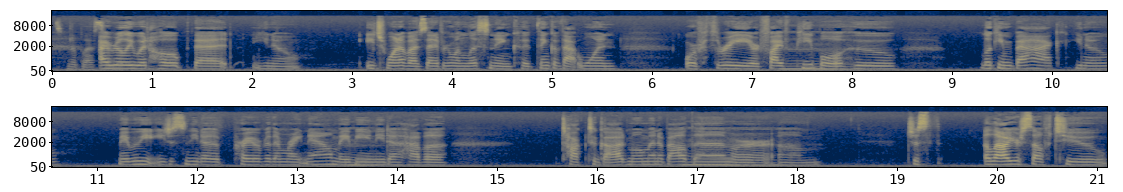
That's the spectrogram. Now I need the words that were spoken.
It's been a blessing. I really would hope that you know, each one of us and everyone listening could think of that one, or three or five people Mm. who, looking back, you know, maybe you just need to pray over them right now. Maybe you Mm. need to have a talk to God moment about them, or Mm. um, just allow yourself to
